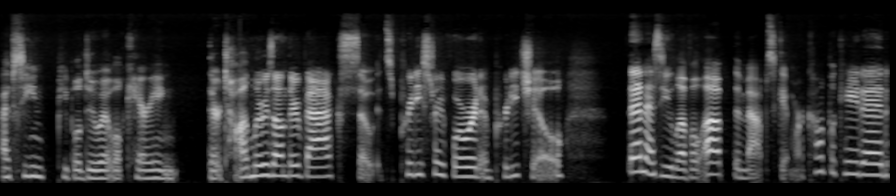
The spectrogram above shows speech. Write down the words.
I've seen people do it while carrying their toddlers on their backs, so it's pretty straightforward and pretty chill. Then, as you level up, the maps get more complicated.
